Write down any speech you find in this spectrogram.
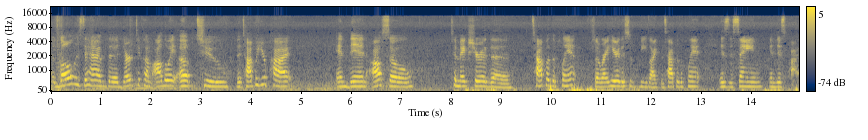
The goal is to have the dirt to come all the way up to the top of your pot. And then also to make sure the top of the plant, so right here, this would be like the top of the plant, is the same in this pot.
